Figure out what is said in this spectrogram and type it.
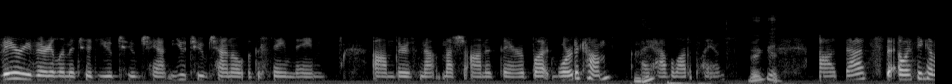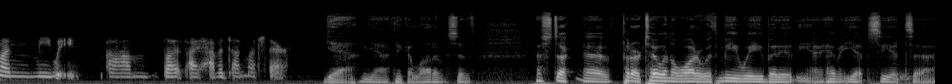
very, very limited YouTube, cha- YouTube channel of the same name. Um, there's not much on it there, but more to come. Mm-hmm. I have a lot of plans. Very good. Uh, that's the, oh, I think I'm on MeWe, um, but I haven't done much there. Yeah, yeah. I think a lot of us have have stuck, uh, put our toe in the water with MeWe, but it, you know, haven't yet see it uh,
